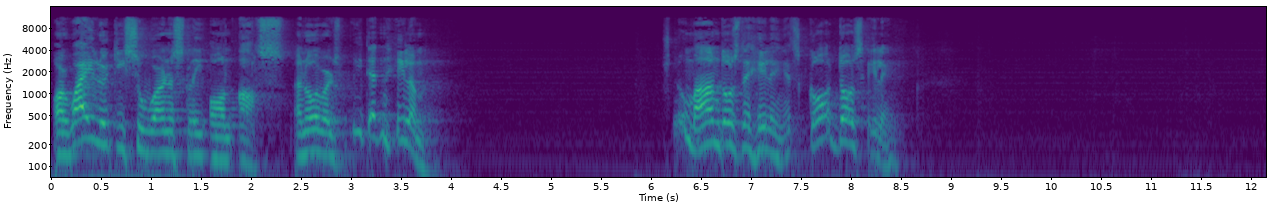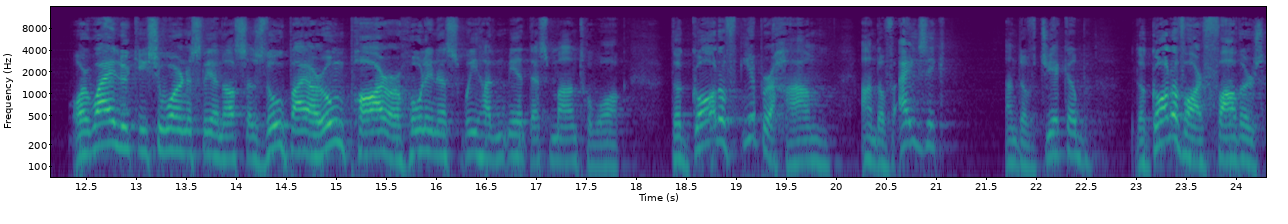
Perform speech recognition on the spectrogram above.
Or why look ye so earnestly on us? In other words, we didn't heal him. no man does the healing, it's God does healing. Or why look ye so earnestly on us, as though by our own power or holiness we had made this man to walk? The God of Abraham and of Isaac and of Jacob the God of our fathers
